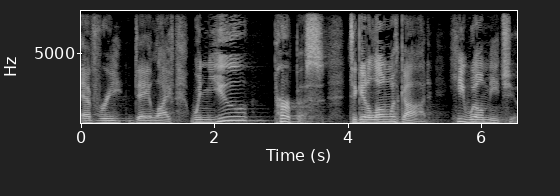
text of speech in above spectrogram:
everyday life. When you purpose to get alone with God, He will meet you.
